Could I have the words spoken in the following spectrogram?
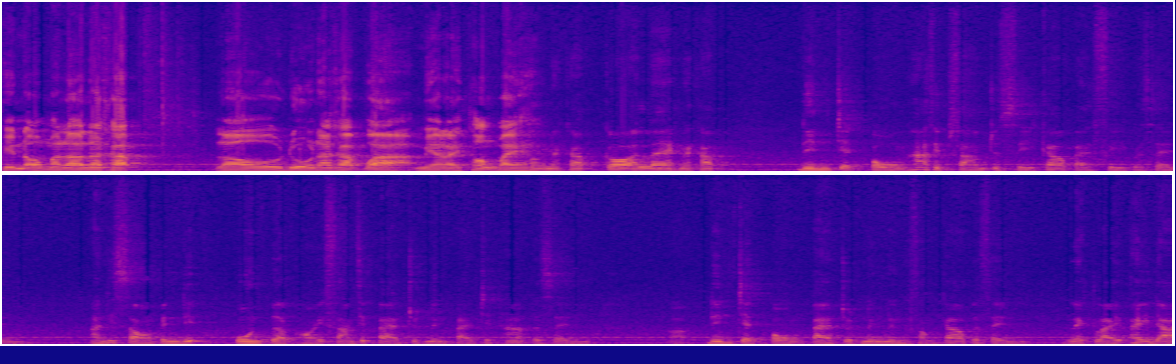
ปริ้นออกมาแล้วนะครับ เราดูนะครับว่ามีอะไรท่องไปต้องนะครับ ก็อันแรกนะครับ ดินเจ็ดโป่ง 53.4984%อัน อันที่ 2 เป็นปูนเปลือกหอย 38.1875%เอ่อดินเจ็ดโป่ง 8.1129%เหล็กไหลไพดำ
